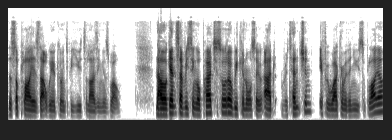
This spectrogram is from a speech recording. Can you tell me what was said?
the suppliers that we're going to be utilizing as well. Now, against every single purchase order, we can also add retention if we're working with a new supplier.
